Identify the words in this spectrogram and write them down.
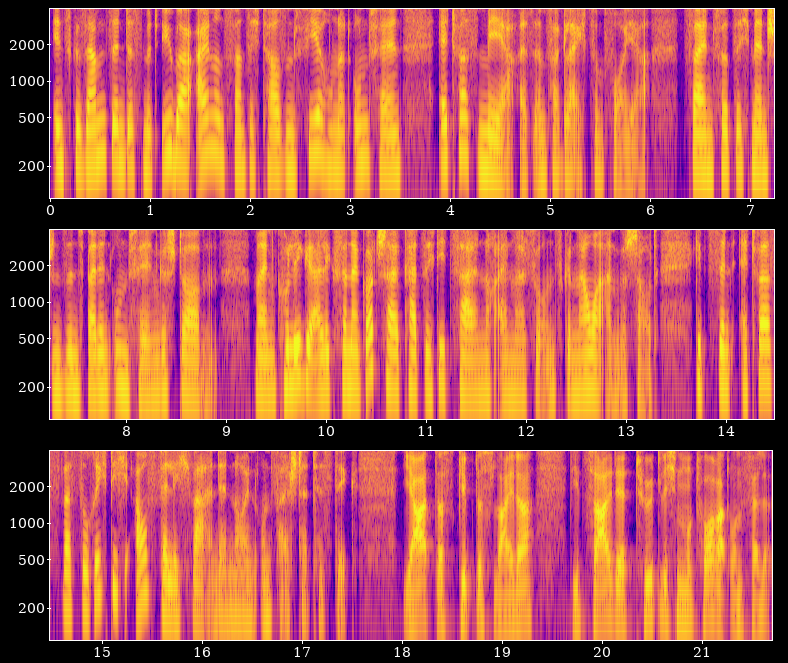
Insgesamt sind es mit über 21.400 Unfällen etwas mehr als im Vergleich zum Vorjahr. 42 Menschen sind bei den Unfällen gestorben. Mein Kollege Alexander Gottschalk hat sich die Zahlen noch einmal für uns genauer angeschaut. Gibt es denn etwas, was so richtig auffällig war in der neuen Unfallstatistik? Ja, das gibt es leider. Die Zahl der tödlichen Motorradunfälle,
